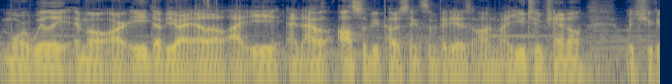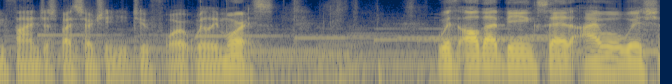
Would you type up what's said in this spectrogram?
More Willie, M O R E W I L L I E, and I will also be posting some videos on my YouTube channel, which you can find just by searching YouTube for Willie Morris. With all that being said, I will wish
